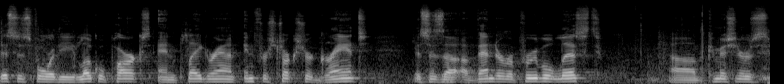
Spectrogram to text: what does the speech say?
This is for the Local Parks and Playground Infrastructure Grant. This is a a vendor approval list. Uh, Commissioners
